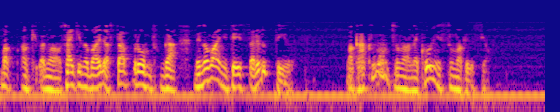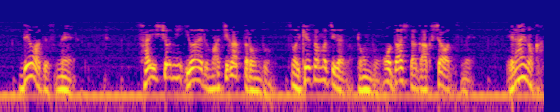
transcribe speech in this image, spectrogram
まあ、あの最近の場合ではスタップ論文が目の前に提出されるっていう。まあ、学問っていうのはね、こういうふうに進むわけですよ。ではですね、最初にいわゆる間違った論文、つまり計算間違いの論文を出した学者はですね、偉いのか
